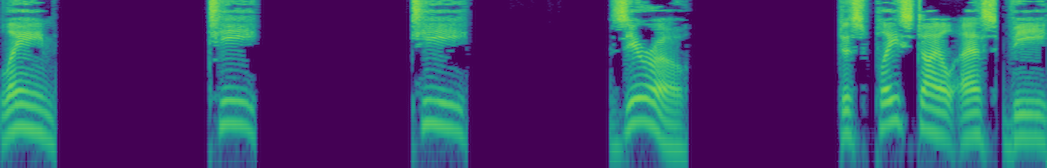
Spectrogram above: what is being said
lane t t 0 Display style s v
